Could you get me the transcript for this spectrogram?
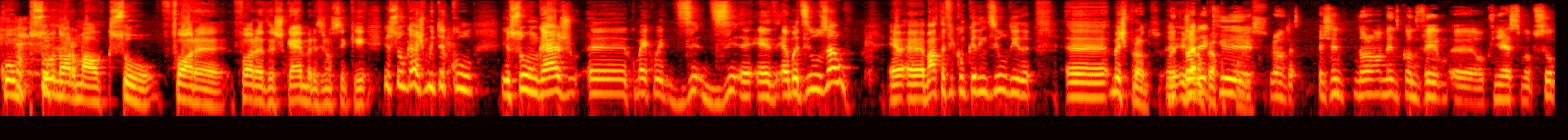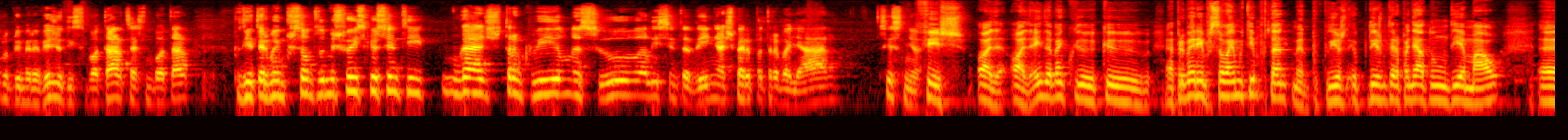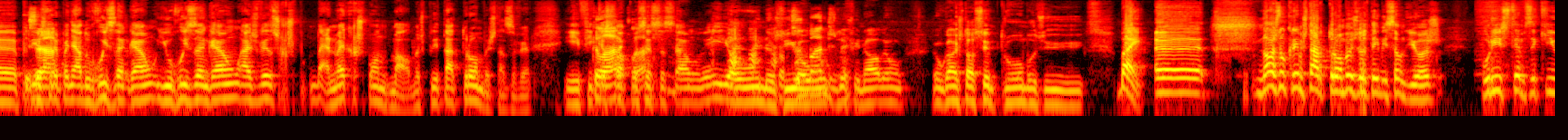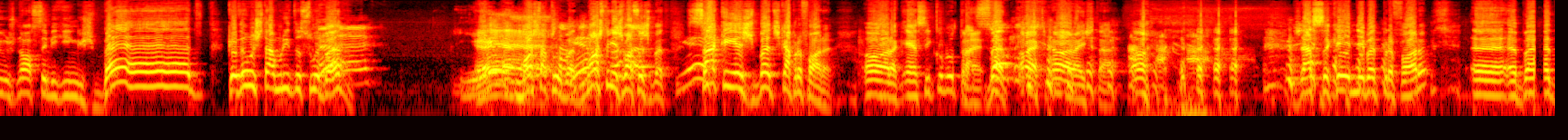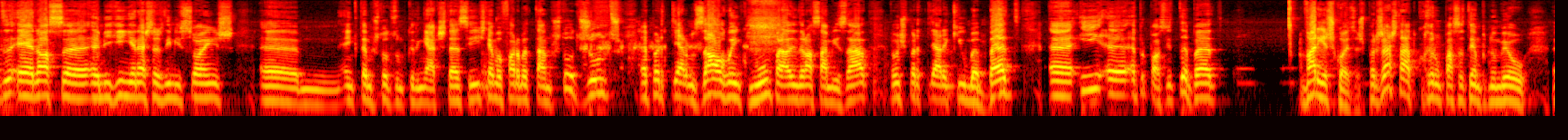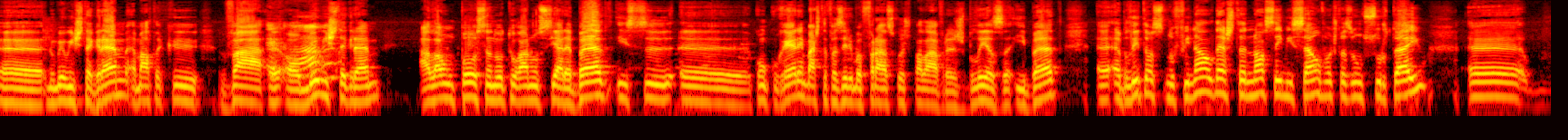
como pessoa normal que sou, fora, fora das câmaras e não sei o quê, eu sou um gajo muito cool. Eu sou um gajo, ah, como é que é? É? É uma desilusão. É- a malta fica um bocadinho desiludida. Ah, mas pronto, eu já não com que, pronto, a gente normalmente quando vê eh, ou conhece uma pessoa pela primeira vez, eu disse boa tarde, disseste-me boa tarde, podia ter uma impressão de mas foi isso que eu senti. Um gajo tranquilo, na sua, ali sentadinho, à espera para trabalhar. Sim, senhor. Fixe. Olha, olha, ainda bem que, que a primeira impressão é muito importante, mesmo, porque podias, eu podias me ter apanhado num dia mau, uh, podias Exato. ter apanhado o Rui Zangão, e o Rui Zangão às vezes respo- não, não é que responde mal, mas podia estar de trombas, estás a ver? E fica Claro, só com a claro. sensação, e ao Unas, e ao Unas, né? no final é um, é um gajo que está sempre de trombas e. Bem, uh, nós não queremos estar de trombas durante a emissão de hoje. Por isso temos aqui os nossos amiguinhos Bad. Cada um está bonito da sua Bad. É, mostra a tua bud. Yeah. Mostrem as vossas buds. Yeah. Saquem as buds cá para fora. Ora, é assim como eu traço. É. Bud. Ora, ora, aí está. Ora. Já saquei a minha bud para fora. Uh, a bud é a nossa amiguinha nestas emissões um, em que estamos todos um bocadinho à distância. E isto é uma forma de estarmos todos juntos a partilharmos algo em comum, para além da nossa amizade. Vamos partilhar aqui uma bud. Uh, e uh, a propósito da bud, várias coisas. Para já está a decorrer um passatempo no meu, uh, no meu Instagram. A malta que vá uh, ao meu. Instagram. Há lá um post onde eu estou a anunciar a Bud e se uh, concorrerem, basta fazer uma frase com as palavras beleza e Bud. Habilitam-se no final desta nossa emissão. Vamos fazer um sorteio,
